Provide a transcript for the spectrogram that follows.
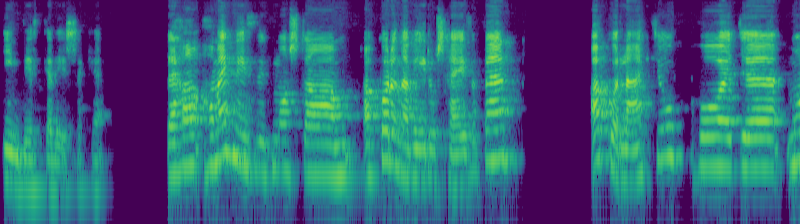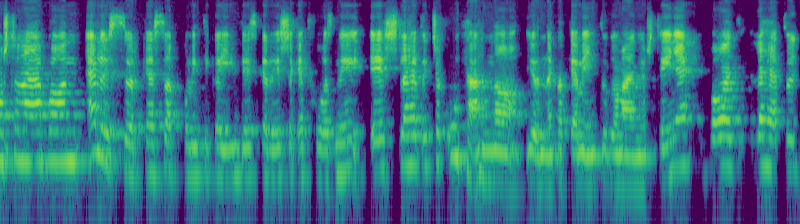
intézkedéseket. De ha, ha megnézzük most a, a koronavírus helyzetet, akkor látjuk, hogy mostanában először kell szakpolitikai intézkedéseket hozni, és lehet, hogy csak utána jönnek a kemény tudományos tények, vagy lehet, hogy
